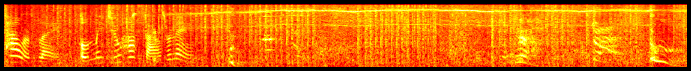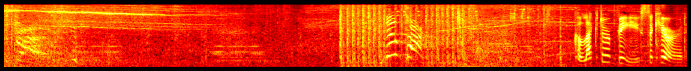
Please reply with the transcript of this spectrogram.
Power play. Only two hostiles remain. Collector B secured.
